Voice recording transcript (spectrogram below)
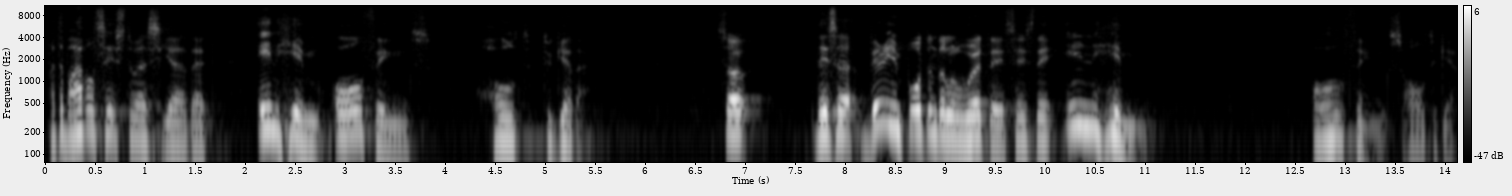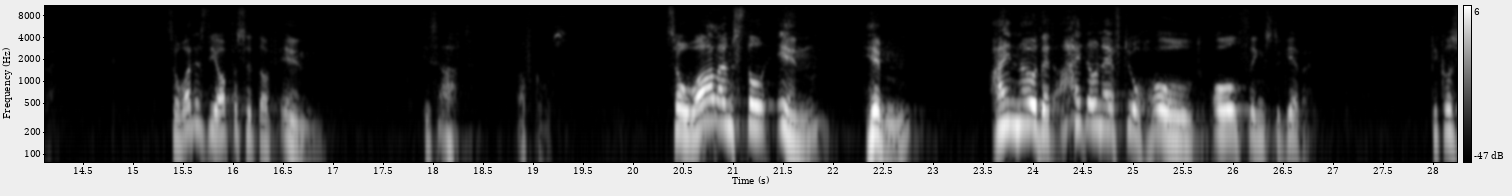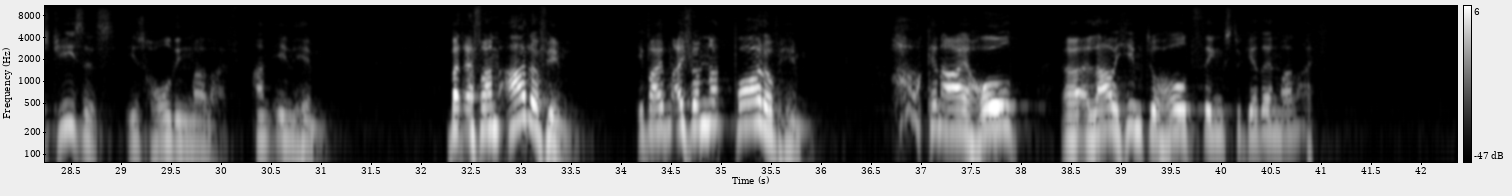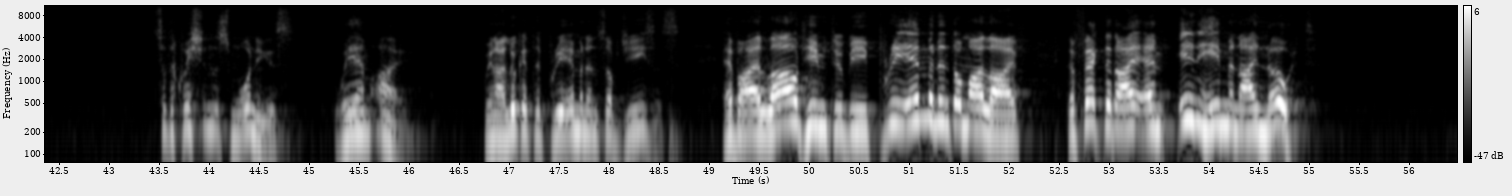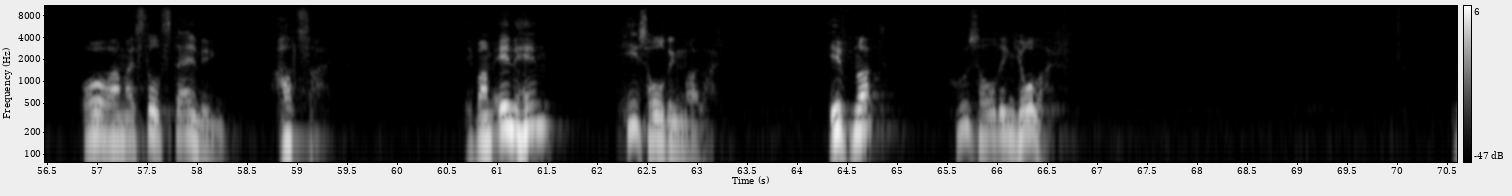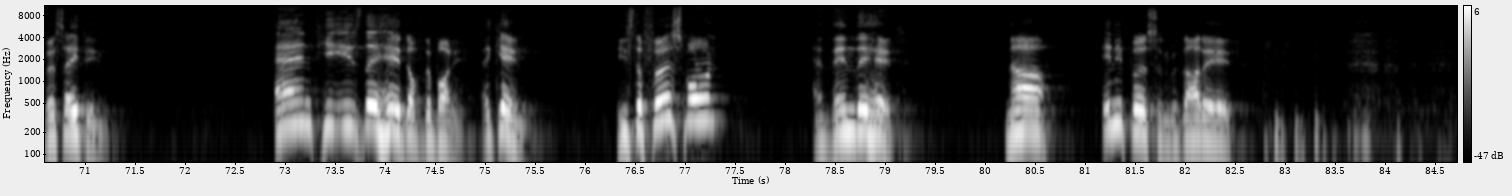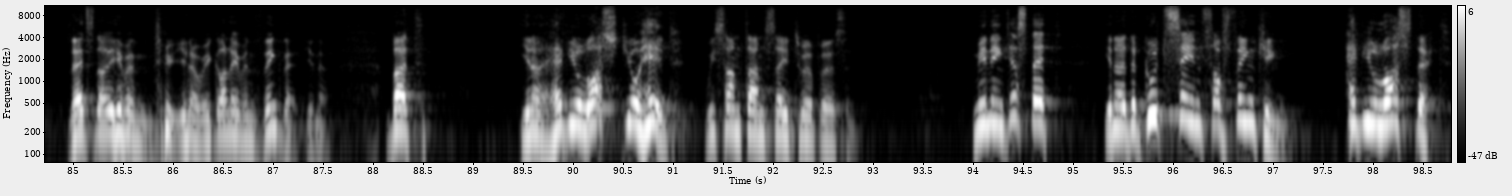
But the Bible says to us here that in him all things hold together. So there's a very important little word there. It says there, in him all things hold together. So, what is the opposite of in? Is out, of course. So, while I'm still in him, I know that I don't have to hold all things together because Jesus is holding my life. I'm in him. But if I'm out of him, if I'm, if I'm not part of him, how can I hold, uh, allow him to hold things together in my life? So the question this morning is where am I? When I look at the preeminence of Jesus, have I allowed him to be preeminent on my life? The fact that I am in him and I know it? Or am I still standing outside? If I'm in him, he's holding my life. If not, who's holding your life? Verse 18 and he is the head of the body. Again, he's the firstborn and then the head. Now, any person without a head, that's not even, you know, we can't even think that, you know. But, you know, have you lost your head? We sometimes say to a person. Meaning just that, you know, the good sense of thinking. Have you lost that?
